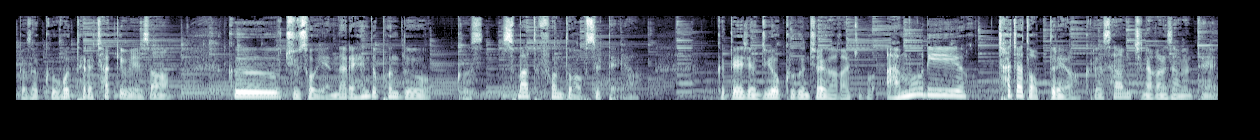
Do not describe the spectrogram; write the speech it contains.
그래서 그 호텔을 찾기 위해서 그 주소 옛날에 핸드폰도 그 스마트폰도 없을 때예요. 그때 이제 뉴요크 근처에 가가지고 아무리 찾아도 없더래요. 그래서 사람 지나가는 사람한테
